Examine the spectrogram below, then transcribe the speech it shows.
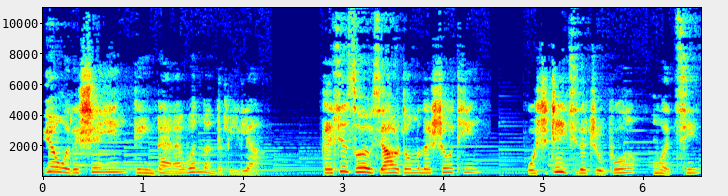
愿我的声音给你带来温暖的力量。感谢所有小耳朵们的收听，我是这一期的主播莫青。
